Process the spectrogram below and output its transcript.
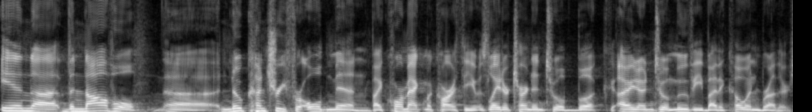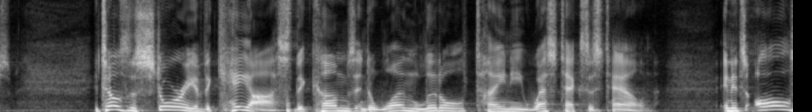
In uh, the novel uh, No Country for Old Men by Cormac McCarthy, it was later turned into a book, uh, into a movie by the Coen brothers. It tells the story of the chaos that comes into one little tiny West Texas town and it's all,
